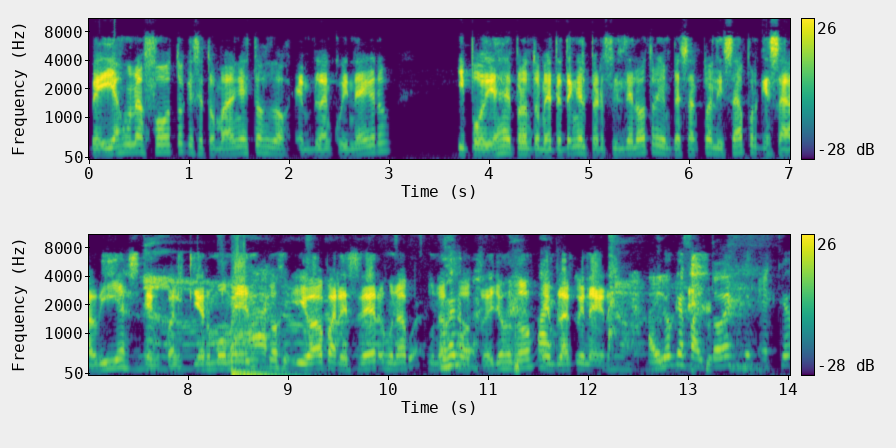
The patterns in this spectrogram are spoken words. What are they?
veías una foto que se tomaban estos dos en blanco y negro y podías de pronto meterte en el perfil del otro y empezar a actualizar porque sabías que en cualquier momento Ay, iba a aparecer una, una Bueno. foto de ellos dos en blanco y negro. No, Ahí lo que faltó es que, es que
